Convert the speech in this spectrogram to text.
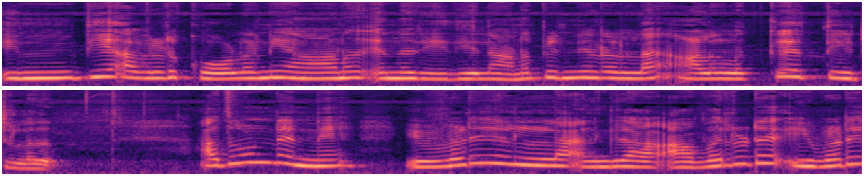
ഇന്ത്യ അവരുടെ കോളനിയാണ് എന്ന രീതിയിലാണ് പിന്നീടുള്ള ആളുകളൊക്കെ എത്തിയിട്ടുള്ളത്. അതുകൊണ്ട് തന്നെ ഇവിടെയുള്ള അല്ലെങ്കിൽ അവരുടെ ഇവിടെ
